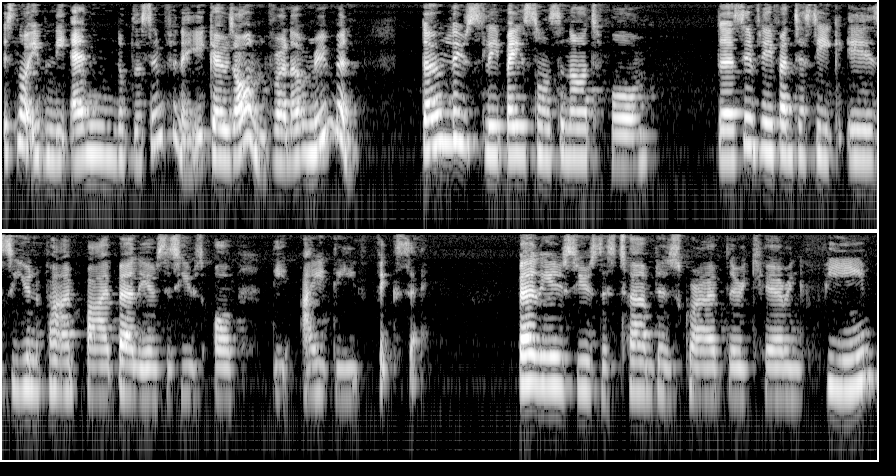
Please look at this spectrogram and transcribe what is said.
it's not even the end of the symphony. It goes on for another movement. Though loosely based on sonata form, the Symphonie Fantastique is unified by Berlioz's use of the idée fixe. Berlioz used this term to describe the recurring theme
